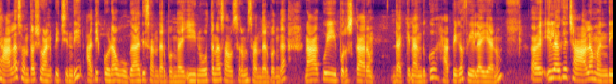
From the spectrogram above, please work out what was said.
చాలా సంతోషం అనిపించింది. అది కూడా ఉగాది సందర్భంగా ఈ నూతన సంవత్సరం సందర్భంగా నాకు ఈ పురస్కారం దక్కినందుకు హ్యాపీగా ఫీల్ అయ్యాను. ఇలాగే చాలామంది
